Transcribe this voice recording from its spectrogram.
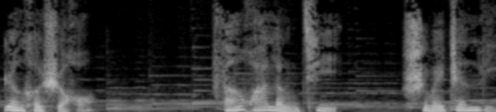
任何时候，繁华冷寂，视为真理。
